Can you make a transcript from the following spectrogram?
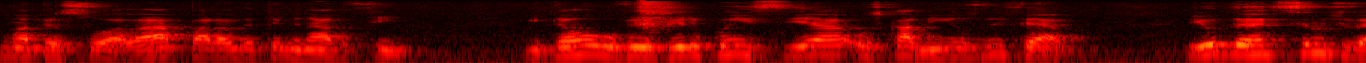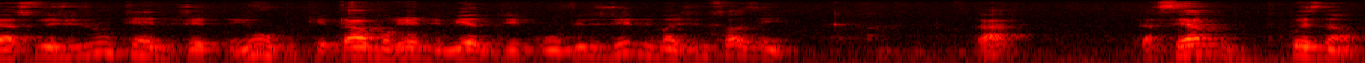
uma pessoa lá para um determinado fim. Então o Virgílio conhecia os caminhos do inferno. E o Dante, se não tivesse o Virgílio, não tinha de jeito nenhum, porque estava morrendo de medo de ir com o Virgílio, imagine sozinho. Tá? Tá certo? Pois não.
